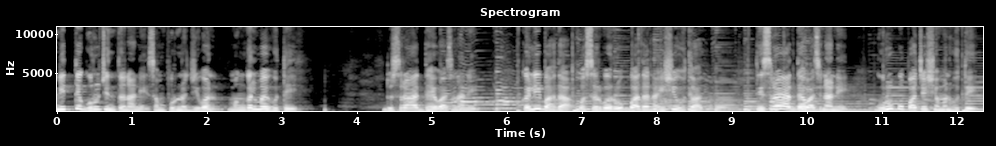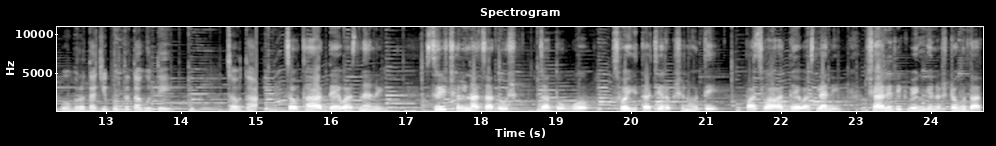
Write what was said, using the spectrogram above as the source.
नित्य गुरुचिंतनाने संपूर्ण जीवन मंगलमय होते. दुसरा अध्याय वाचनाने कलिबाधा व सर्व रोगबाधा नाहीशी होतात. तिसरा अध्याय वाचनाने गुरुकोपाचे शमन होते व व्रताची पूर्तता होते. चौथा चौथा अध्याय वाचण्याने श्रीछलनाचा दोष जातो व स्वहिताचे रक्षण होते. पाचवा अध्याय वाचल्याने शारीरिक व्यंग्य नष्ट होतात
